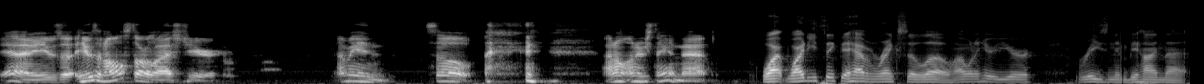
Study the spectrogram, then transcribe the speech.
Yeah, and he was a, he was an All Star last year. I mean, so I don't understand that. Why why do you think they have him ranked so low? I want to hear your reasoning behind that.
